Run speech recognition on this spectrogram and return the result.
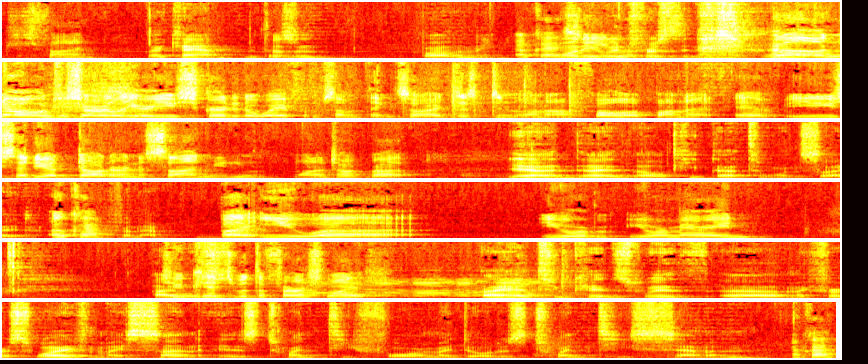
which is fine. I can. It doesn't bother me. Okay, What so are you, you were- interested in? Well, no, just earlier you skirted away from something, so I just didn't want to follow up on it. If you said you had a daughter and a son. You didn't want to talk about. yeah, I, I'll keep that to one side Okay, for now. but you uh, you were you were married, I two was- kids with the first wife. I had two kids with uh, my first wife. My son is 24. My daughter's 27. Okay,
